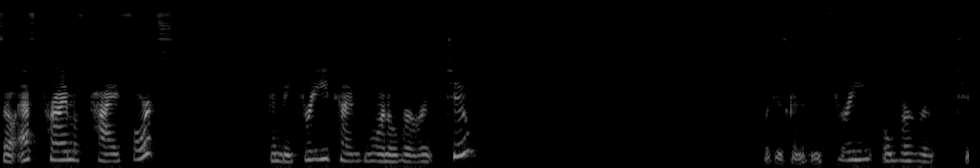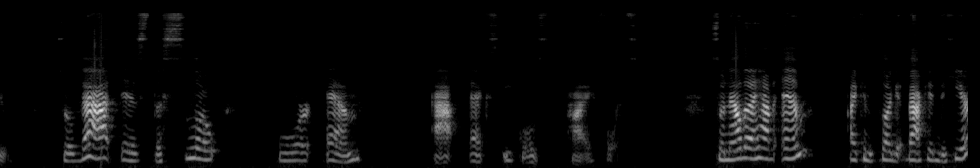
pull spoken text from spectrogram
So f prime of pi fourths is going to be 3 times 1 over root 2, which is going to be 3 over root 2. So that is the slope for m at x equals pi fourths. So now that I have m, I can plug it back into here.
